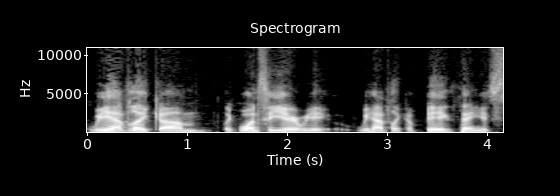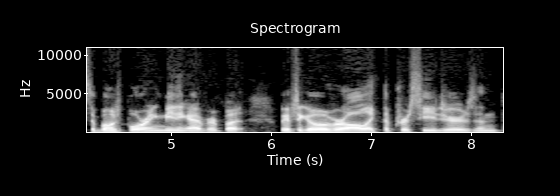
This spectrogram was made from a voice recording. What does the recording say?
we have like um like once a year we we have like a big thing. It's the most boring meeting ever, but we have to go over all like the procedures and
